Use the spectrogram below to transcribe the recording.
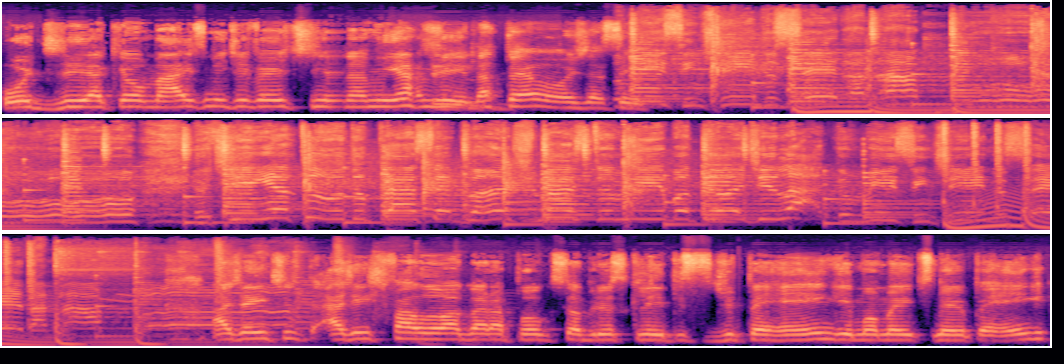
o dia que eu mais me diverti na minha vida até hoje, assim. Me sentindo ser danado. Eu tinha tudo pra ser punch, mas tu me botou de lado. Me sentindo ser danado. A gente, a gente falou agora há pouco sobre os clipes de perrengue, momentos meio perrengue,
